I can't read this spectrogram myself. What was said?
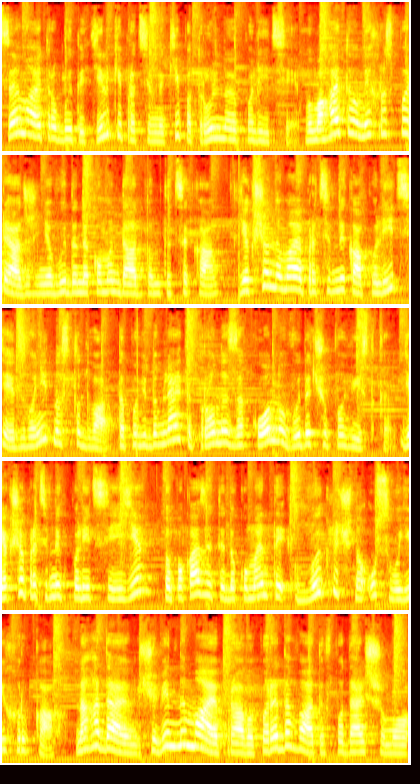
Це мають робити тільки працівники патрульної поліції. Вимагайте у них розпорядження, видане комендантом ТЦК. Якщо немає працівника поліції, дзвоніть на 102 та повідомляйте про незаконну видачу повістки. Якщо працівник поліції є, то показуйте документи виключно у своїх руках. Нагадаємо, що він не має права передавати в подальшому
